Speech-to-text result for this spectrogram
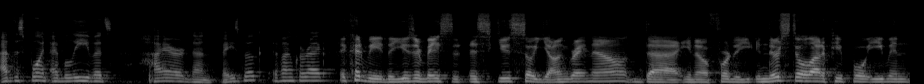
At this point, I believe it's higher than Facebook, if I'm correct. It could be the user base is skewed so young right now that you know for the and there's still a lot of people even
